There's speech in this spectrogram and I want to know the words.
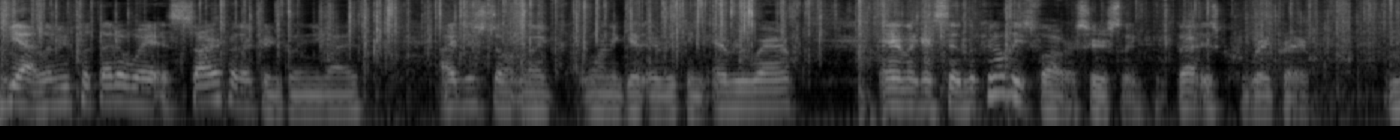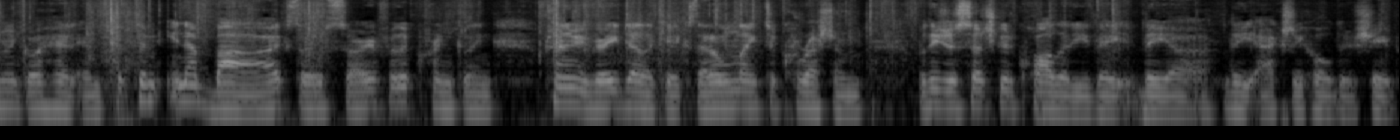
yeah let me put that away. Sorry for the crinkling you guys. I just don't like want to get everything everywhere. And like i said look at all these flowers. Seriously. That is cray cray I'm going to go ahead and put them in a bag. So sorry for the crinkling. I'm trying to be very delicate because I don't like to crush them. But these are such good quality. They they uh they actually hold their shape.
